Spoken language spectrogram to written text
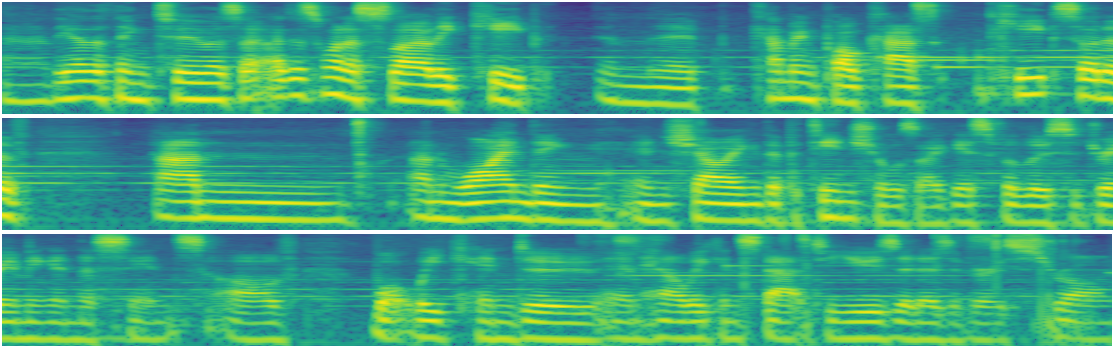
Uh, the other thing too is I just want to slowly keep in the coming podcast keep sort of un, unwinding and showing the potentials, I guess, for lucid dreaming in the sense of what we can do and how we can start to use it as a very strong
